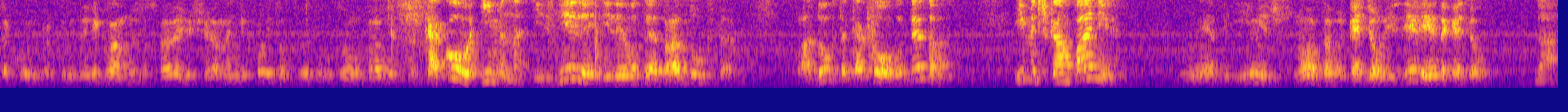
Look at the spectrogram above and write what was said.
такую какую-то рекламную составляющую, она не входит вот в эту зону продукта? Какого именно изделия или вот этого? Продукта. Продукта какого? Вот этого? Имидж компании? Нет, имидж, ну, там, котел, изделие это котел. Да.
